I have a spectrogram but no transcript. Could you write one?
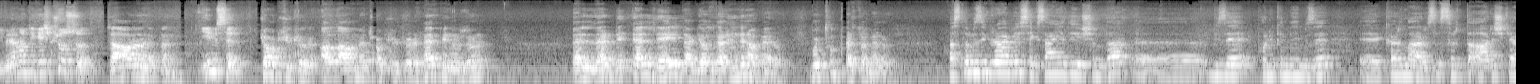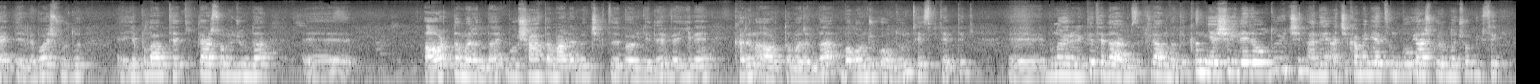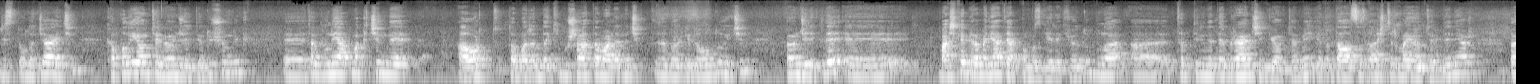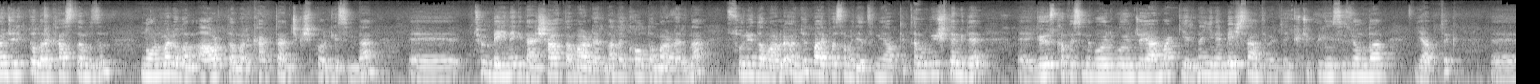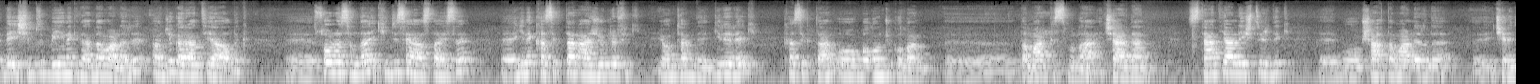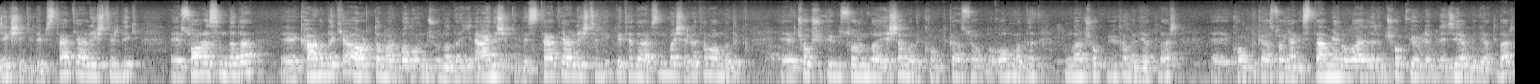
İbrahim amca geçmiş olsun. Sağ olun efendim. İyi misin? Çok şükür, Allah'ıma çok şükür. Hepinizin eller, el değil de gözlerinden öperim. Bütün personelin. Hastamız İbrahim Bey 87 yaşında Ee, bize polikliniğimize e, karın ağrısı, sırtta ağrı şikayetleriyle başvurdu. E, Yapılan tetkikler sonucunda e, aort damarında, bu şah damarlarının çıktığı bölgede ve yine karın aort damarında baloncuk olduğunu tespit ettik. E, Buna yönelik de tedavimizi planladık. Yaşı ileri olduğu için hani açık ameliyatın bu yaş grubunda çok yüksek riskli olacağı için kapalı yöntemi öncelikle düşündük. E, tabii bunu yapmak için de aort damarındaki bu şah damarlarının çıktığı bölgede olduğu için öncelikle e, başka bir ameliyat yapmamız gerekiyordu. Buna e, tıp dilinde de branching yöntemi ya da dalsızlaştırma yöntemi deniyor. Öncelikli olarak hastamızın normal olan aort damarı kalpten çıkış bölgesinden e, tüm beyine giden şah damarlarına ve kol damarlarına suni damarla önce bypass ameliyatını yaptık. Tabii bu işlemi de e, göğüs kafesini boylu boyunca yarmak yerine yine 5 santimetre küçük bir insizyondan yaptık. Ve işimizi beyine giden damarları önce garantiye aldık. E, sonrasında ikinci seansta ise e, yine kasıktan anjiyografik yöntemle girerek kasıktan o baloncuk olan e, damar kısmına içeriden stent yerleştirdik. E, bu şah damarlarını içerecek şekilde bir stent yerleştirdik. Sonrasında da karnındaki aort damar baloncuğuna da yine aynı şekilde stent yerleştirdik ve tedavisini başarıyla tamamladık. E, çok şükür bir sorun da yaşamadık, komplikasyon da olmadı. Bunlar çok büyük ameliyatlar. E, komplikasyon yani istenmeyen olayların çok görülebileceği ameliyatlar.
